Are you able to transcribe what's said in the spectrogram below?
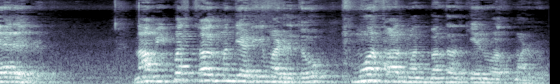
ಬೇರೆ ಇರಬೇಕು. ನಾವು ಇಪ್ಪತ್ತು ಸಾವಿರ ಮಂದಿ ಅಡುಗೆ ಮಾಡಿರ್ತೇವೆ, ಮೂವತ್ತು ಸಾವಿರ ಮಂದಿ ಬಂದ್ರೆ ಅದಕ್ಕೆ ಏನು ವರ್ಕ್ ಮಾಡಬೇಕು?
